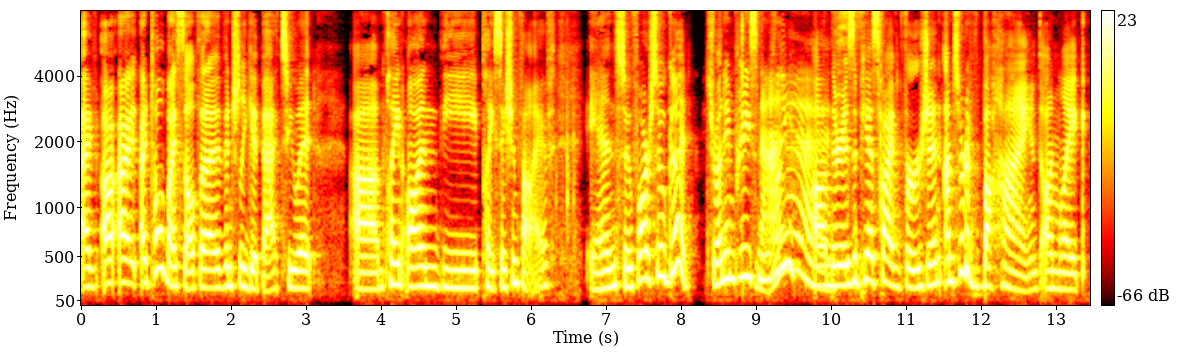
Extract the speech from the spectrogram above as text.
I, I I told myself that I eventually get back to it. Um, playing on the PlayStation 5, and so far so good. It's running pretty smoothly. Um, there is a PS5 version. I'm sort of behind on like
